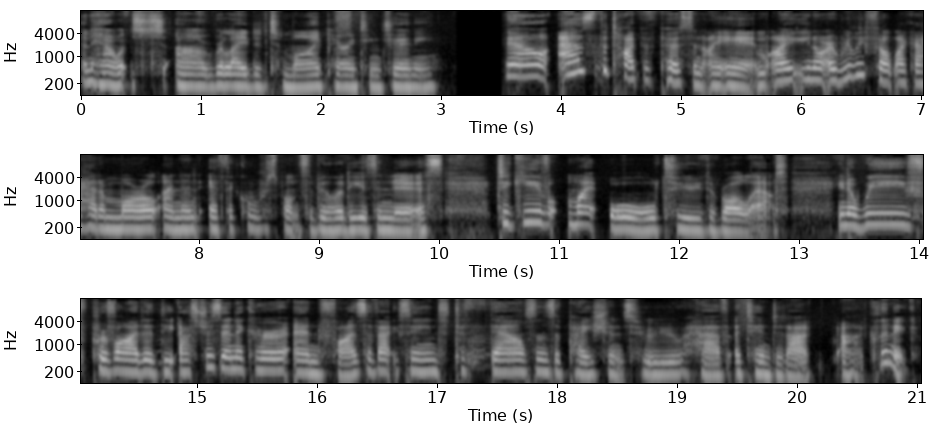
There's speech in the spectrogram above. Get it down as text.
and how it's uh, related to my parenting journey. Now, as the type of person I am, I you know, I really felt like I had a moral and an ethical responsibility as a nurse to give my all to the rollout. You know, we've provided the AstraZeneca and Pfizer vaccines to thousands of patients who have attended our, our clinic.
